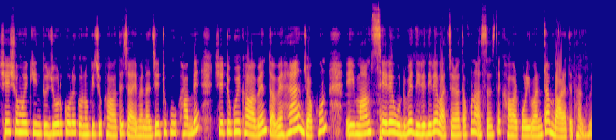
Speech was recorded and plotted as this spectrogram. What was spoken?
সেই সময় কিন্তু জোর করে কোনো কিছু খাওয়াতে চাইবে না। যেটুকু খাবে, সেটুকুই খাওয়াবেন। তবে হ্যাঁ যখন এই মাম সেরে উঠবে, ধীরে ধীরে বাচ্চারা তখন আস্তে আস্তে খাওয়ার পরিমাণটা বাড়াতে থাকবে।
